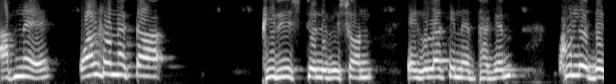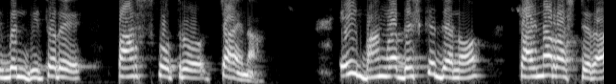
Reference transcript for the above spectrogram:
আপনি ওয়ালটন একটা ফ্রিজ, টেলিভিশন এগুলা কিনে থাকেন, খুলে দেখবেন ভিতরে পার্সপত্র চায় না এই বাংলাদেশকে যেন চায়না রাষ্ট্রেরা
